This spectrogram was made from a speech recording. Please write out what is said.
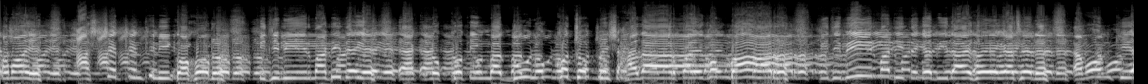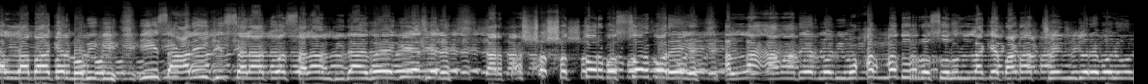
সময়। আসছেন তিনি কখন? পৃথিবীর মাটি থেকে এক লক্ষ কিংবা দু লক্ষ চব্বিশ হাজার পয়গম্বর পৃথিবীর মাটি থেকে বিদায় হয়ে গেছেন। এমন কি আল্লাহ পাকের নবী কি ঈসা আলাইহিস সালাতু ওয়াস সালাম বিদায় হয়ে গিয়েছেন। তার 570 বছর পরে আল্লাহ আমাদের নবী মুহাম্মদুর রাসূলুল্লাহকে পাঠাচ্ছেন, জোরে বলুন।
